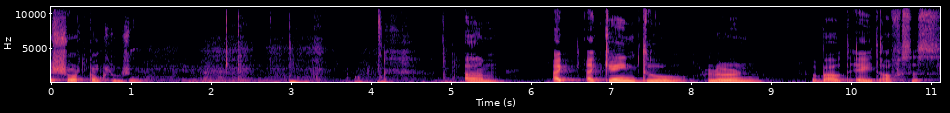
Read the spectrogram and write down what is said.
A short conclusion. Um, I, I came to learn about eight offices,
